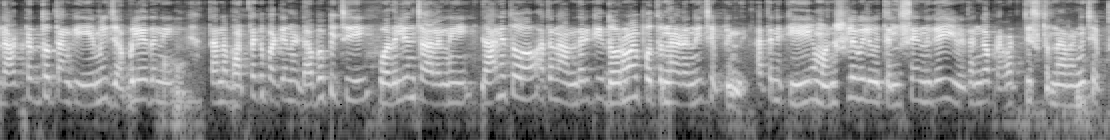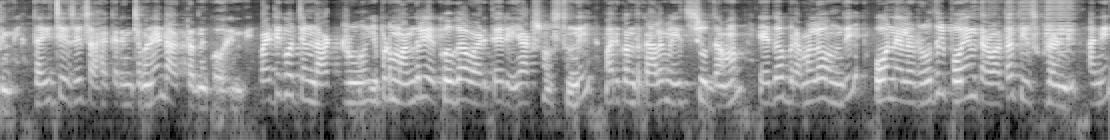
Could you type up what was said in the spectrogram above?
డాక్టర్తో తనకి ఏమీ జబ్బు లేదని తన భర్తకి పట్టిన డబ్బు పిచ్చి వదిలించాలని దానితో అతను అందరికీ దూరం అయిపోతున్నాడని చెప్పింది. అతనికి మనుషుల విలువ తెలిసేందుకే ఈ విధంగా ప్రవర్తిస్తున్నారని చెప్పింది. దయచేసి సహకరించమని డాక్టర్ని కోరింది. బయటకు వచ్చిన డాక్టర్ ఇప్పుడు మందులు ఎక్కువగా వాడితే రియాక్షన్ వస్తుంది. మరి కొంతకాలం వేచి చూద్దాము. ఏదో భ్రమలో ఉంది. ఓ నెల రోజులు పోయిన తర్వాత తీసుకురండి అని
